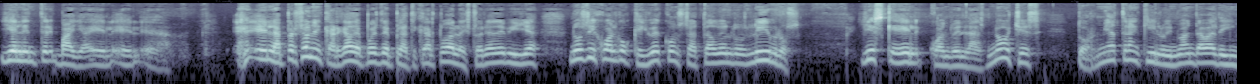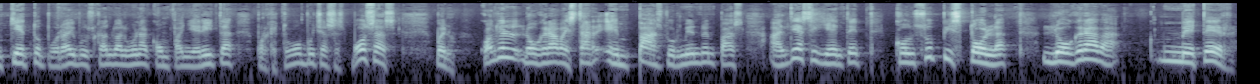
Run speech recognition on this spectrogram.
y él, entre, vaya, él, eh, eh, la persona encargada después de platicar toda la historia de Villa, nos dijo algo que yo he constatado en los libros, y es que él, cuando en las noches dormía tranquilo y no andaba de inquieto por ahí buscando alguna compañerita, porque tuvo muchas esposas. Bueno, cuando él lograba estar en paz, durmiendo en paz, al día siguiente, con su pistola, lograba meter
